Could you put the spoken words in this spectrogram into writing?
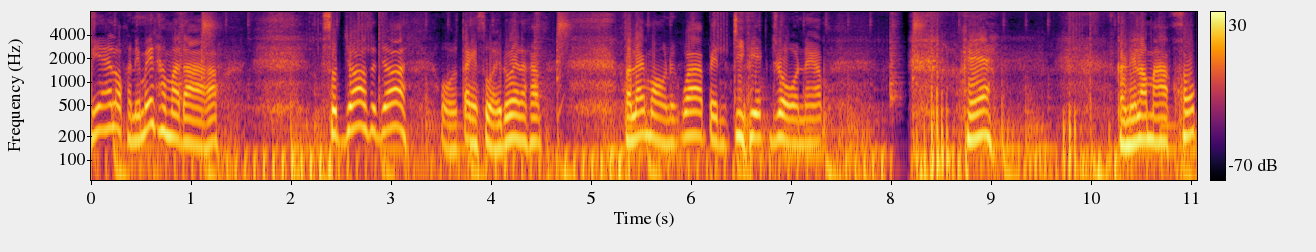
นี่แอร์หรอกคันนี้ไม่ธรรมดาครับ สุดยอดสุดยอด โอ้แต่งสวยด้วยนะครับ ตอนแรกมองนึกว่าเป็น GPX drone นะครับ โอเค ตอนนี้เรามาครบ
